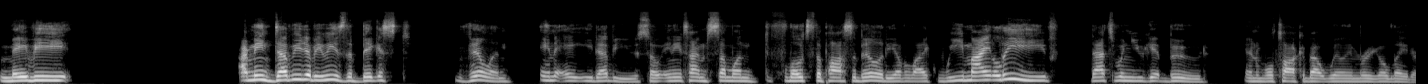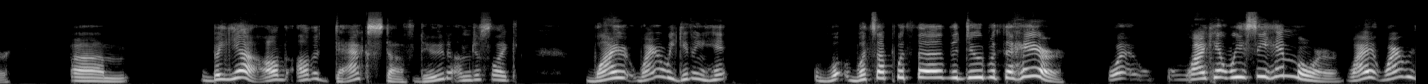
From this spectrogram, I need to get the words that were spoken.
maybe I mean WWE is the biggest villain in AEW. So anytime someone floats the possibility of like we might leave, that's when you get booed. And we'll talk about William Regal later. Um but yeah, all all the Dax stuff, dude. I'm just like, why why are we giving him what, what's up with the the dude with the hair? What why can't we see him more? Why why are we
